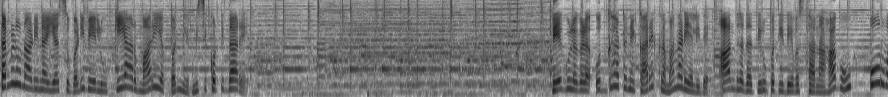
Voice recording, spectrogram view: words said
ತಮಿಳುನಾಡಿನ ಎಸ್. ವಡಿವೇಲು ಕೆಆರ್ ಮಾರಿಯಪ್ಪನ್ ನಿರ್ಮಿಸಿಕೊಟ್ಟಿದ್ದಾರೆ. ದೇಗುಲಗಳ ಉದ್ಘಾಟನೆ ಕಾರ್ಯಕ್ರಮ ನಡೆಯಲಿದೆ. ಆಂಧ್ರದ ತಿರುಪತಿ ದೇವಸ್ಥಾನ ಹಾಗೂ ಪೂರ್ವ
